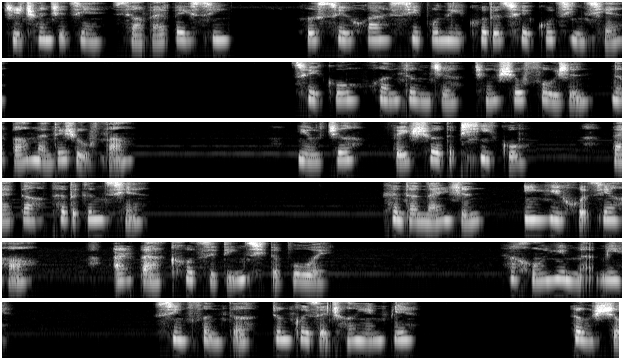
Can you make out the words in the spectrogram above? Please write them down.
只穿着件小白背心和碎花细布内裤的翠姑近前。翠姑晃动着成熟妇人那饱满的乳房，扭着肥硕的屁股，来到他的跟前。看到男人因欲火煎熬而把裤子顶起的部位，她红晕满面。兴奋地蹲跪在床沿边，动手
